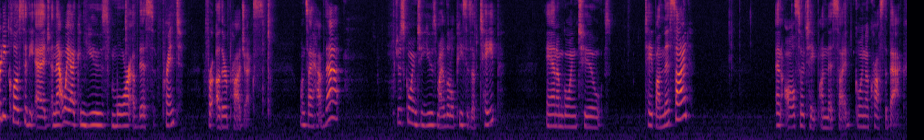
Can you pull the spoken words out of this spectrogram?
pretty close to the edge and that way I can use more of this print for other projects. Once I have that, I'm just going to use my little pieces of tape and I'm going to tape on this side and also tape on this side going across the back.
